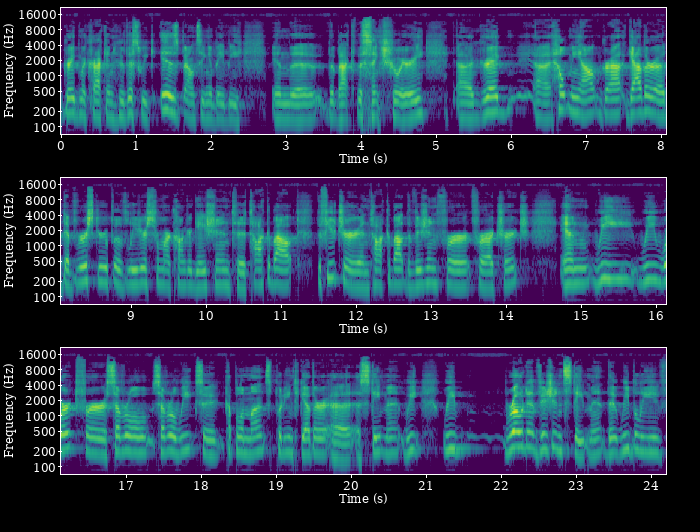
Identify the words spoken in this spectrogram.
Greg McCracken, who this week is bouncing a baby in the, the back of the sanctuary, uh, Greg uh, helped me out gra- gather a diverse group of leaders from our congregation to talk about the future and talk about the vision for, for our church. And we, we worked for several, several weeks, a couple of months, putting together a, a statement. We, we wrote a vision statement that we believe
